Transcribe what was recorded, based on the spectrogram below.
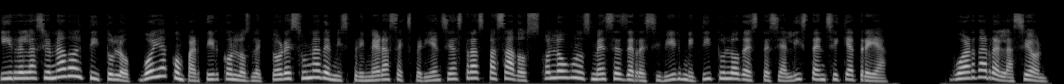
Y relacionado al título, voy a compartir con los lectores una de mis primeras experiencias traspasados solo unos meses de recibir mi título de especialista en psiquiatría. Guarda relación,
